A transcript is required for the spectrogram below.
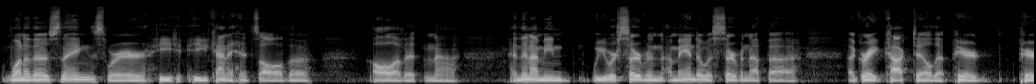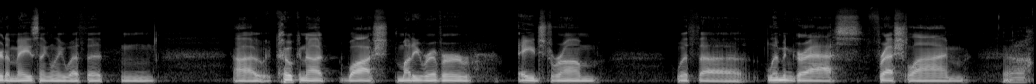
one of those things where he he kind of hits all the all of it, and uh, and then I mean we were serving Amanda was serving up a a great cocktail that paired paired amazingly with it, and uh, coconut washed Muddy River aged rum with uh, lemongrass, fresh lime, Ugh.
